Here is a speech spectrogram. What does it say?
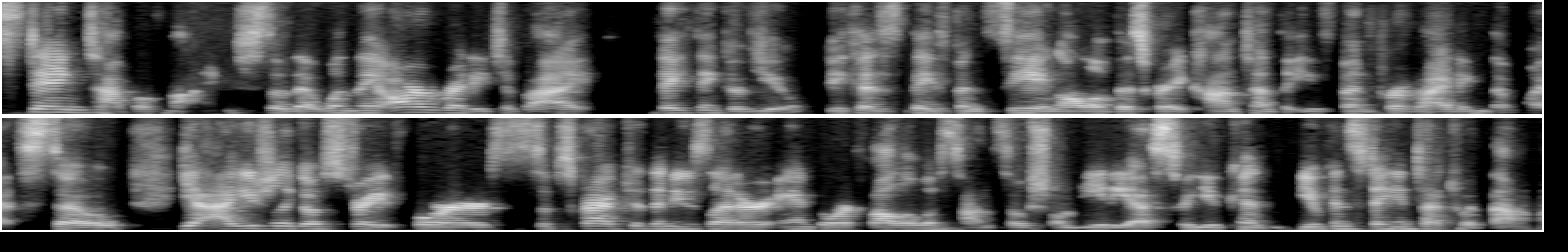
staying top of mind so that when they are ready to buy they think of you because they've been seeing all of this great content that you've been providing them with. So, yeah, I usually go straight for subscribe to the newsletter and or follow us on social media so you can you can stay in touch with them.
